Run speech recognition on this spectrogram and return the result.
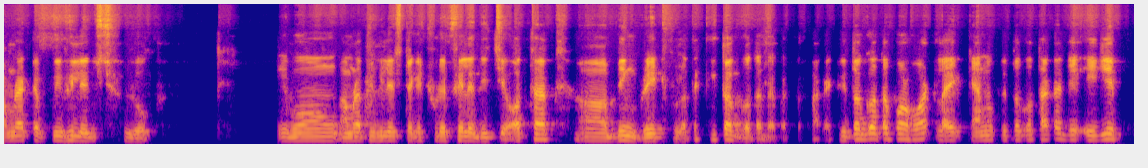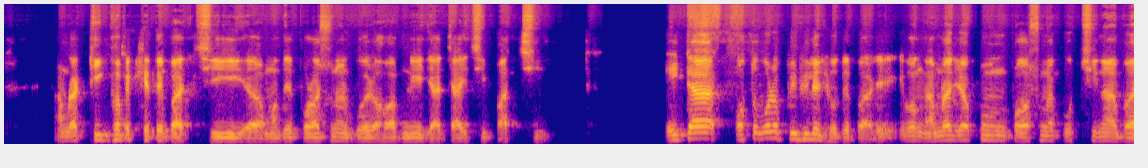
আমরা একটা প্রিভিলেজ লোক এবং আমরা প্রিভিলেজটাকে ছুড়ে ফেলে দিচ্ছি। অর্থাৎ বিং গ্রেটফুল অর্থাৎ কৃতজ্ঞতা ব্যাপারটা থাকা কৃতজ্ঞতা ফর হোয়াট লাইক কেন কৃতজ্ঞ থাকা? যে এই যে আমরা ঠিকভাবে খেতে পাচ্ছি আমাদের পড়াশোনার বইয়ের অভাব নিয়ে যা চাইছি পাচ্ছি। এইটা কত বড় প্রিভিলেজ হতে পারে এবং আমরা যখন পড়াশোনা করছি না বা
